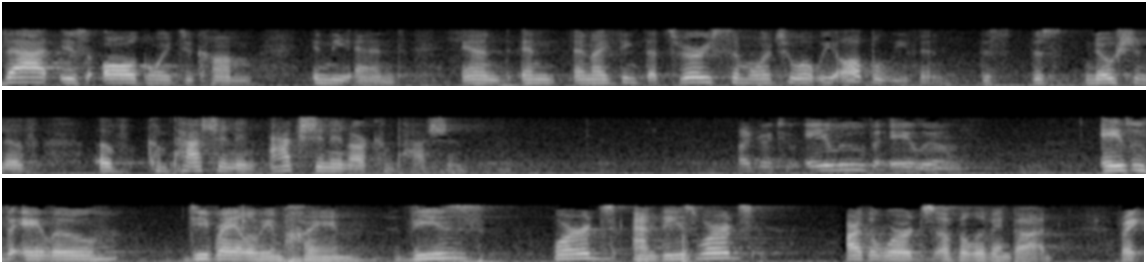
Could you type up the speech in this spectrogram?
That is all going to come in the end. And, and, and I think that's very similar to what we all believe in this, this notion of, of compassion and action in our compassion. I go to Elu v'Elu. Elu v'Elu, divrei Elohim chaim. These words and these words are the words of the living God, right?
